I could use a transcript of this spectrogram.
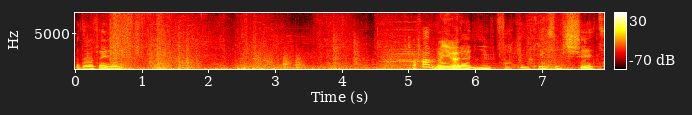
I don't have healing. What happened to you? go, you fucking piece of shit.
